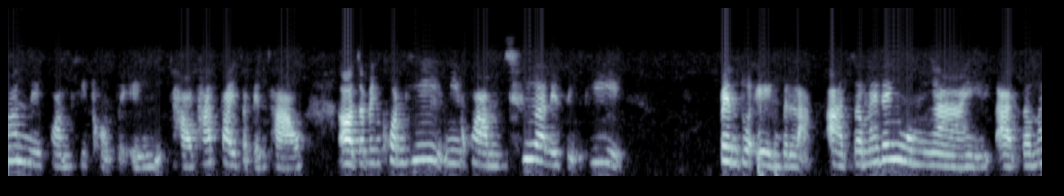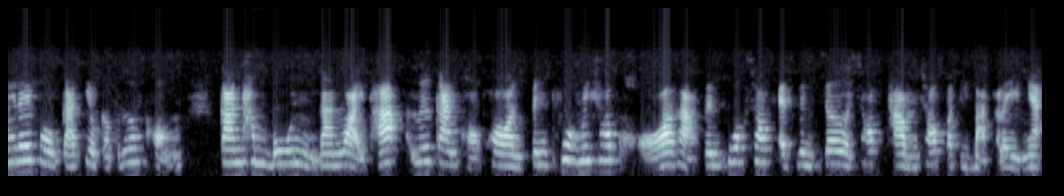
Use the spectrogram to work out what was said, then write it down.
มั่นในความคิดของตัวเองอยู่ชาวธาตุไฟจะเป็นชาวเออจะเป็นคนที่มีความเชื่อในสิ่งที่เป็นตัวเองเป็นหลัก อาจจะไม่ได้งมงาย อาจจะไม่ได้โฟกัสเกี่ยวกับเรื่องของการทำบุญ การไหว้พระหรือการขอพร เป็นพวกไม่ชอบขอค่ะ เป็นพวกชอบแอดเวนเจอร์ ชอบทำชอบปฏิบัติอะไรอย่างเงี้ย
